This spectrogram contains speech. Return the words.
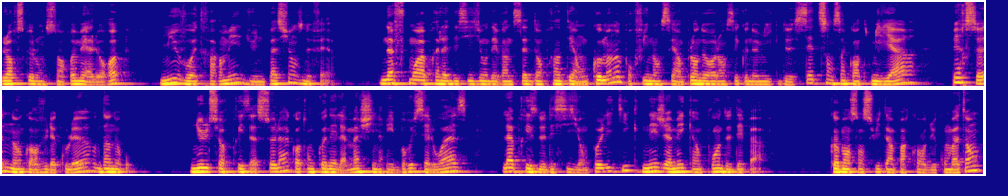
Lorsque l'on s'en remet à l'Europe, mieux vaut être armé d'une patience de fer. Neuf mois après la décision des 27 d'emprunter en commun pour financer un plan de relance économique de 750 milliards, personne n'a encore vu la couleur d'un euro. Nulle surprise à cela quand on connaît la machinerie bruxelloise, la prise de décision politique n'est jamais qu'un point de départ. Commence ensuite un parcours du combattant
